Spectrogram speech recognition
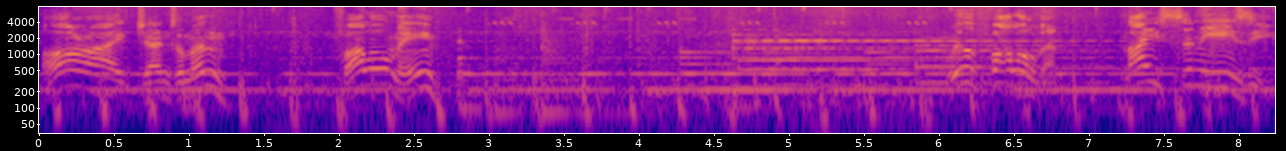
All right, gentlemen. Follow me. We'll follow them. Nice and easy.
